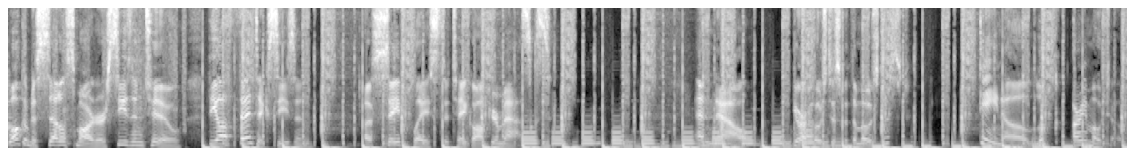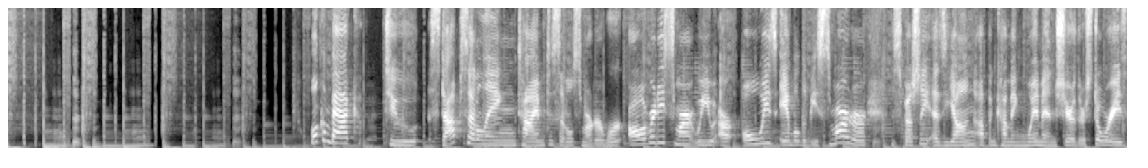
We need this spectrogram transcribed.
Welcome to Settle Smarter Season 2, the authentic season, a safe place to take off your masks. And now, your hostess with the mostest, Dana Look Arimoto. Welcome back to stop settling, time to settle smarter. We're already smart. We are always able to be smarter, especially as young, up and coming women share their stories.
